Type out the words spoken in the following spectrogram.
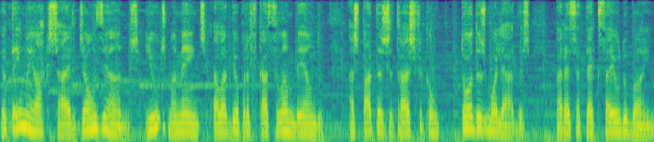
Eu tenho uma Yorkshire de 11 anos e ultimamente ela deu para ficar se lambendo. As patas de trás ficam todas molhadas, parece até que saiu do banho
